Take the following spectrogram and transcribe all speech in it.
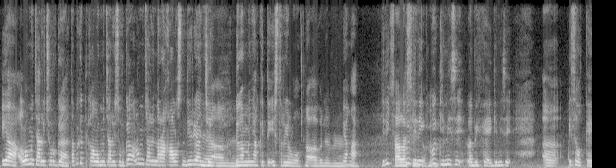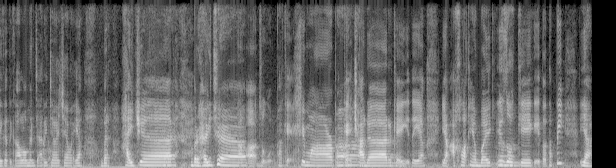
Iya lo mencari surga. Tapi ketika lo mencari surga lo mencari neraka lo sendiri anjir Ya, bener. dengan menyakiti istri lo oh, oh bener-bener ya nggak? Jadi Salah gue sih gini gue gini sih. Lebih kayak gini sih eh it's okay ketika lo mencari cewek-cewek yang berhijab berhijab uh, tuh pakai khimar, pakai Ah, cadar kayak gitu yang yang akhlaknya baik is Hmm. okay gitu. Tapi ya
